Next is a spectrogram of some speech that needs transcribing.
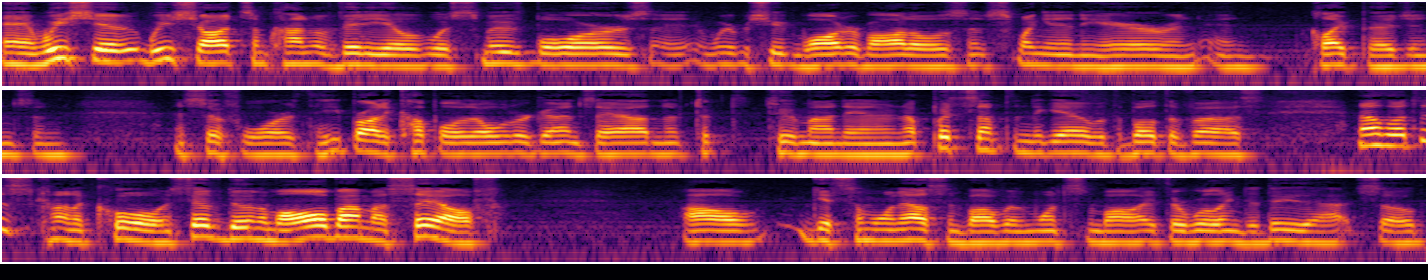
and we shot we shot some kind of video with smooth bores, and we were shooting water bottles and swinging in the air and, and clay pigeons and and so forth. He brought a couple of older guns out, and I took the two of mine down, and I put something together with the both of us. And I thought this is kind of cool. Instead of doing them all by myself, I'll get someone else involved in once in a while if they're willing to do that. So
